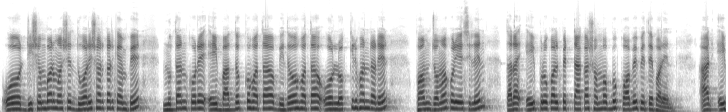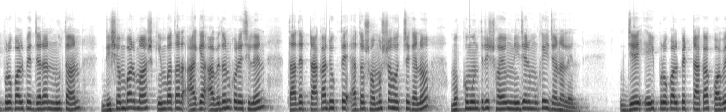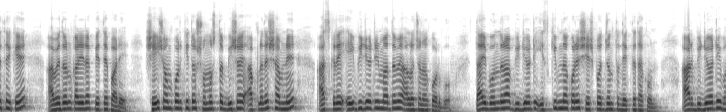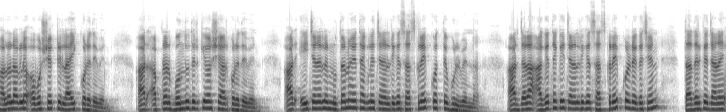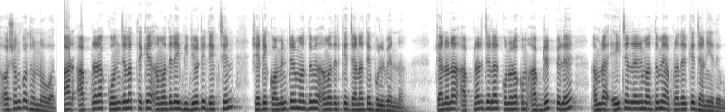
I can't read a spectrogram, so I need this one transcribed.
ও ডিসেম্বর মাসের দুয়ারে সরকার ক্যাম্পে নূতন করে এই বার্ধক্য ভাতা, বিধবা ভাতা ও লক্ষ্মীর ভাণ্ডারের ফর্ম জমা করিয়েছিলেন। তারা এই প্রকল্পের টাকা সম্ভাব্য কবে পেতে পারেন? আর এই প্রকল্পের যারা নূতন ডিসেম্বর মাস কিংবা তার আগে আবেদন করেছিলেন, তাদের টাকা ঢুকতে এত সমস্যা হচ্ছে কেন? মুখ্যমন্ত্রী স্বয়ং নিজের মুখেই জানালেন যে এই প্রকল্পের টাকা কবে থেকে আবেদনকারীরা পেতে পারে। সেই সম্পর্কিত সমস্ত বিষয় আপনাদের সামনে আজকের এই ভিডিওটির মাধ্যমে আলোচনা করব। তাই বন্ধুরা, ভিডিওটি স্কিপ না করে শেষ পর্যন্ত দেখতে থাকুন। আর ভিডিওটি ভালো লাগলে অবশ্যই একটি লাইক করে দেবেন। আর আপনার বন্ধুদেরকেও শেয়ার করে দেবেন। আর এই চ্যানেলে নূতন হয়ে থাকলে চ্যানেলটিকে সাবস্ক্রাইব করতে ভুলবেন না। আর যারা আগে থেকেই চ্যানেলটিকে সাবস্ক্রাইব করে রেখেছেন, তাদেরকে জানাই অসংখ্য ধন্যবাদ। আর আপনারা কোন জেলার থেকে আমাদের এই ভিডিওটি দেখছেন, সেটি কমেন্টের মাধ্যমে আমাদেরকে জানাতে ভুলবেন না। কেননা আপনার জেলার কোনো রকম আপডেট পেলে আমরা এই চ্যানেলের মাধ্যমে আপনাদেরকে জানিয়ে দেব।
